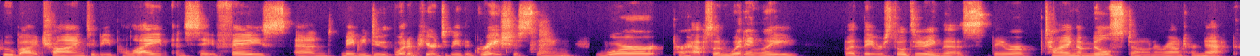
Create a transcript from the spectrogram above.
who, by trying to be polite and save face and maybe do what appeared to be the gracious thing, were perhaps unwittingly, but they were still doing this, they were tying a millstone around her neck.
